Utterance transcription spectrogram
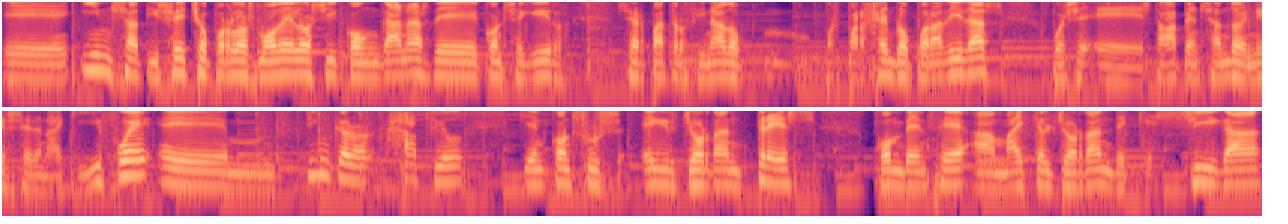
eh, insatisfecho por los modelos y con ganas de conseguir ser patrocinado, pues por ejemplo por Adidas, pues eh, estaba pensando en irse de Nike. Y fue Tinker Hatfield quien con sus Air Jordan 3 convence a Michael Jordan de que siga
